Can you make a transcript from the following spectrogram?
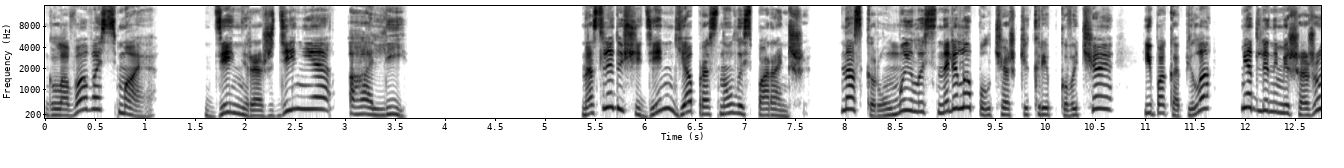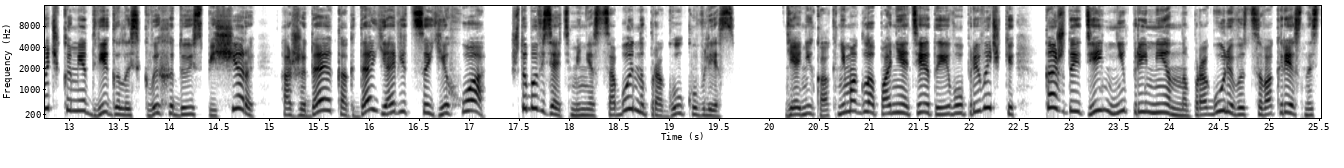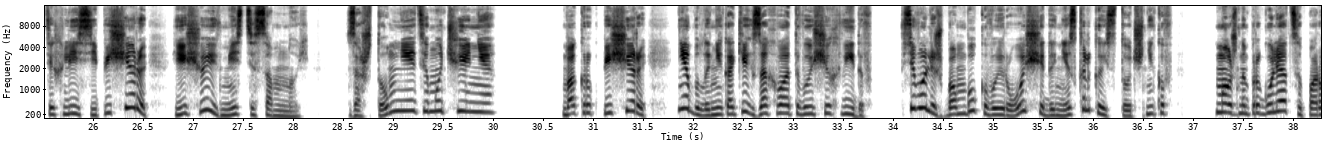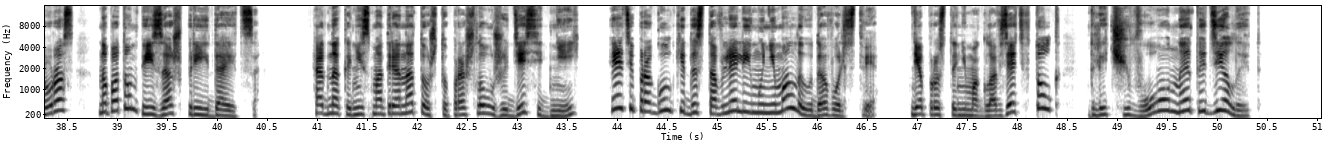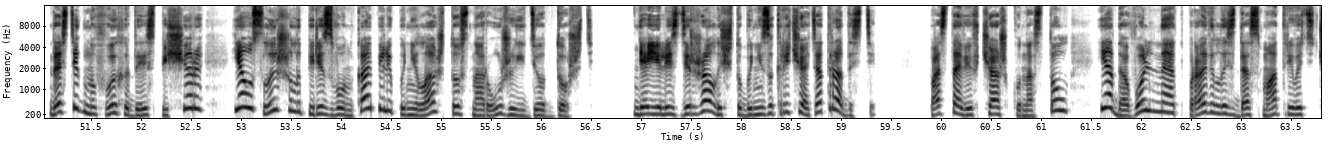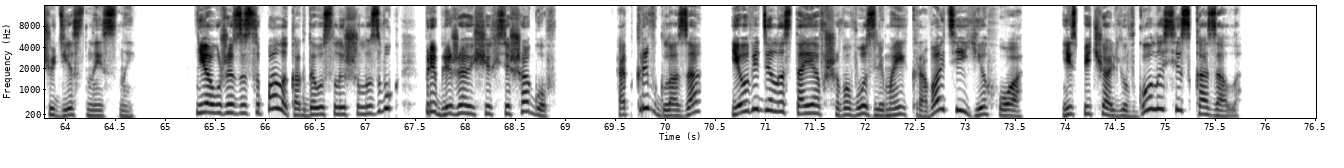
Глава восьмая. День рождения Али. На следующий день я проснулась пораньше. Наскоро умылась, налила полчашки крепкого чая и, пока пила, медленными шажочками двигалась к выходу из пещеры, ожидая, когда явится Ехуа, чтобы взять меня с собой на прогулку в лес. Я никак не могла понять этой его привычки каждый день непременно прогуливаться в окрестностях Лисьей пещеры еще и вместе со мной. За что мне эти мучения? Вокруг пещеры не было никаких захватывающих видов, всего лишь бамбуковые рощи да несколько источников. Можно прогуляться пару раз, но потом пейзаж приедается. Однако, несмотря на то, что прошло уже 10 дней, эти прогулки доставляли ему немалое удовольствие. Я просто не могла взять в толк, для чего он это делает. Достигнув выхода из пещеры, я услышала перезвон капель и поняла, что снаружи идет дождь. Я еле сдержалась, чтобы не закричать от радости. Поставив чашку на стол, я, довольная, отправилась досматривать чудесные сны. Я уже засыпала, когда услышала звук приближающихся шагов. Открыв глаза, я увидела стоявшего возле моей кровати Ехуа и с печалью в голосе сказала.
